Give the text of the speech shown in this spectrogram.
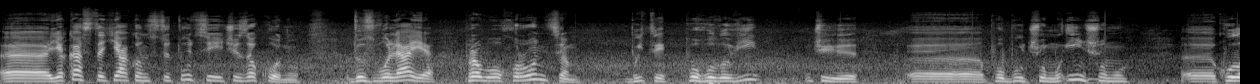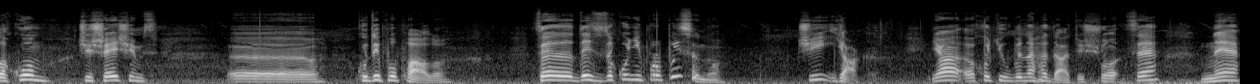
е, яка стаття Конституції чи закону дозволяє правоохоронцям бити по голові чи е, по будь-чому іншому е, кулаком чи ще чимсь, е, куди попало? Це десь в законі прописано? Чи як? Я е, хотів би нагадати, що це не,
